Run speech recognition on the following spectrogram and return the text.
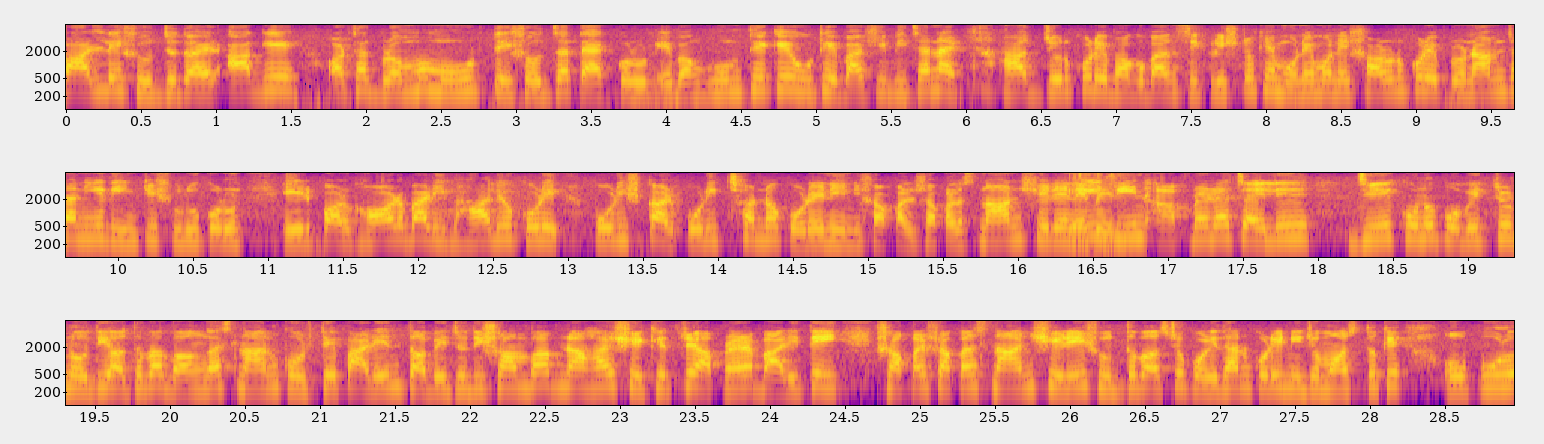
পারলে সূর্যোদয়ের আগে অর্থাৎ ব্রহ্ম মুহূর্তে শয্যা ত্যাগ করুন এবং ঘুম থেকে উঠে বাসি বিছানায় হাত জোর করে ভগবান শ্রীকৃষ্ণকে মনে মনে স্মরণ করে প্রণাম জানিয়ে দিনটি শুরু করুন। এরপর ঘর বাড়ি ভালো করে পরিষ্কার পরিচ্ছন্ন করে নিন। সকাল সকাল স্নান সেরে নেবেন। এই দিন আপনারা চাইলে যে কোনো পবিত্র নদী অথবা গঙ্গা স্নান করতে পারেন, তবে যদি সম্ভব না হয়, সেক্ষেত্রে আপনারা বাড়িতেই সকাল সকাল স্নান সেরে শুদ্ধ বস্ত্র পরিধান করে নিজ মস্তকে ও পুরো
